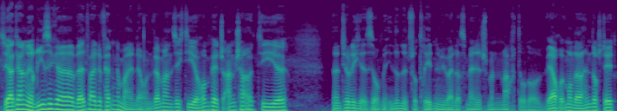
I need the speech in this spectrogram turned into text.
Sie hat ja eine riesige weltweite Fangemeinde. Und wenn man sich die Homepage anschaut, die natürlich ist auch im Internet vertreten, wie weit das Management macht oder wer auch immer dahinter steht,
